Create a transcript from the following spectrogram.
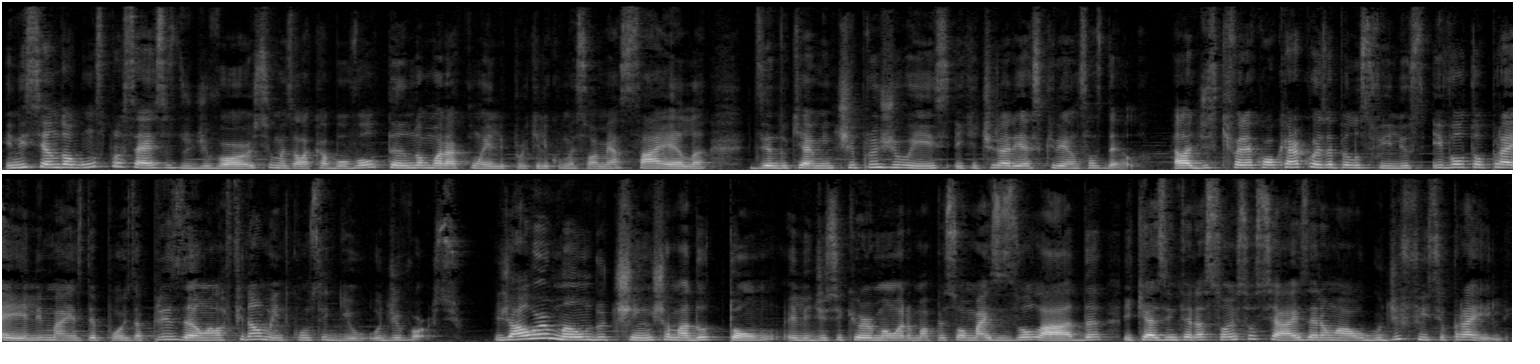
iniciando alguns processos do divórcio, mas ela acabou voltando a morar com ele porque ele começou a ameaçar ela, dizendo que ia mentir para o juiz e que tiraria as crianças dela. Ela disse que faria qualquer coisa pelos filhos e voltou para ele, mas depois da prisão ela finalmente conseguiu o divórcio. Já o irmão do Tim, chamado Tom, ele disse que o irmão era uma pessoa mais isolada e que as interações sociais eram algo difícil para ele.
